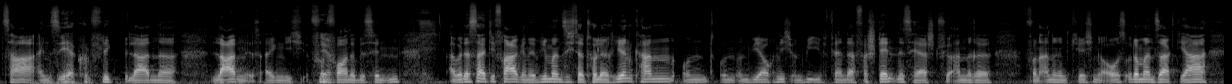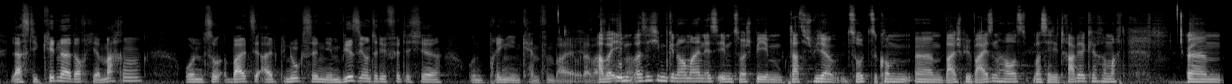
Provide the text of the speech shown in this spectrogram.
Zar ein sehr konfliktbeladener Laden ist, eigentlich von ja. vorne bis hinten. Aber das ist halt die Frage, ne, wie man sich da tolerieren kann und, und, und wie auch nicht und wiefern da Verständnis herrscht für andere von anderen Kirchen aus. Oder man sagt, ja, lass die Kinder doch hier machen und sobald sie alt genug sind, nehmen wir sie unter die Fittiche und bringen ihnen Kämpfen bei oder was. Aber eben, was ich eben genau meine, ist eben zum Beispiel eben klassisch wieder zurückzukommen, ähm, Beispiel Waisenhaus, was ja die Travierkirche macht. Ähm,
